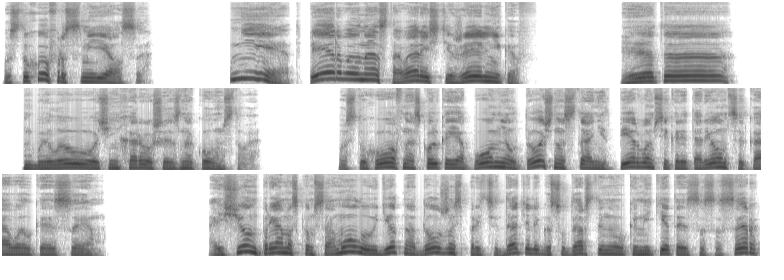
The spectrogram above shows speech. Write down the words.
Пастухов рассмеялся. Нет, первый у нас товарищ Тяжельников. Это было очень хорошее знакомство. Пастухов, насколько я помнил, точно станет первым секретарем ЦК ВЛКСМ. А еще он прямо с комсомола уйдет на должность председателя Государственного комитета СССР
